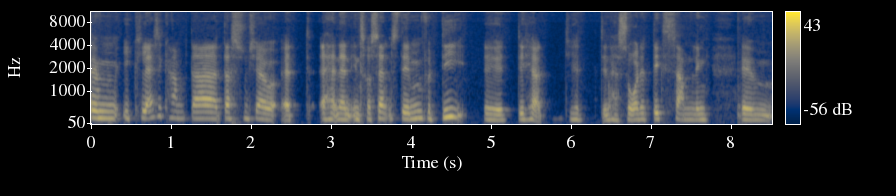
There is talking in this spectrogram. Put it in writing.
Øhm, I klassekamp, der, der synes jeg jo, at, at han er en interessant stemme, fordi øh, det her, de her, den her sorte digtsamling øh,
